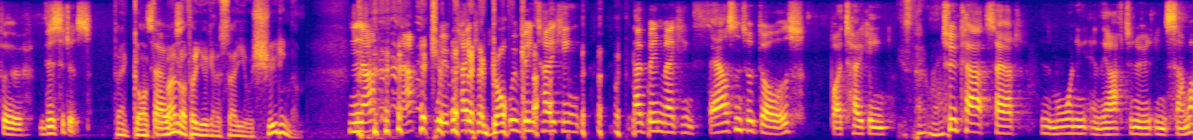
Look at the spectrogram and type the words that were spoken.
for visitors. Thank God. So for a moment, I thought you were going to say you were shooting them. No, no. we've taken, we've been taking, they've been making thousands of dollars by taking Is that right? two carts out in the morning and the afternoon in summer,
